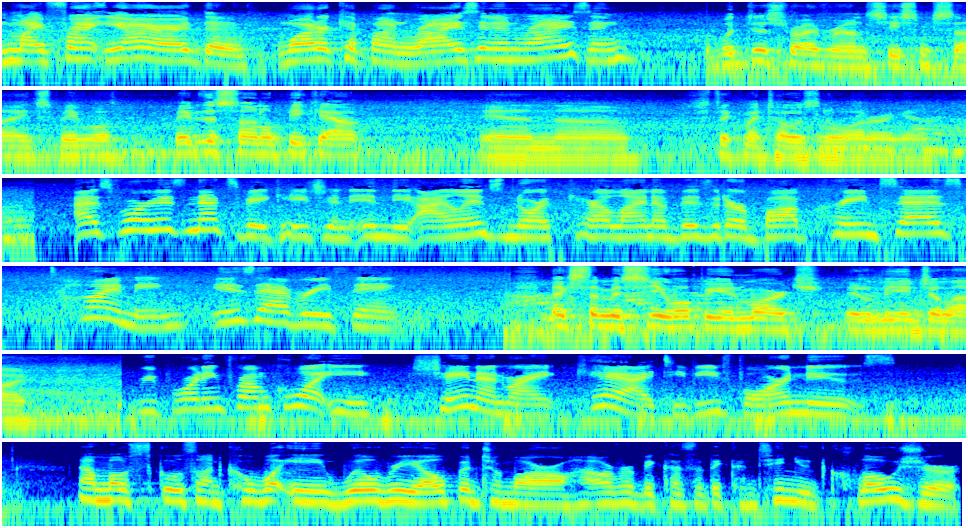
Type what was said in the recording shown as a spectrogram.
my front yard. The water kept on rising and rising. We'll just drive around and see some sights. Maybe we'll, maybe the sun will peek out and uh, stick my toes in the water again. As for his next vacation in the islands, North Carolina visitor Bob Crane says timing is everything. Next time I see you won't be in March, it'll be in July. Reporting from Kauai, Shane Enright, KITV 4 News. Now, most schools on Kauai will reopen tomorrow. However, because of the continued closure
